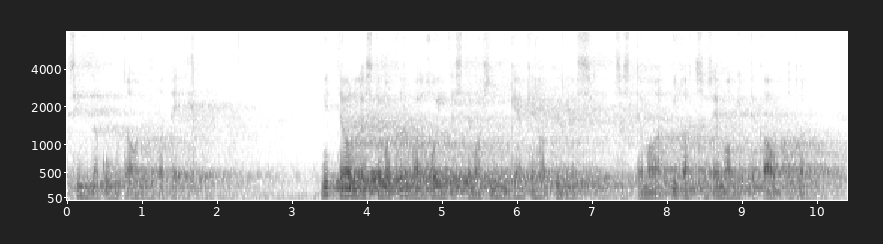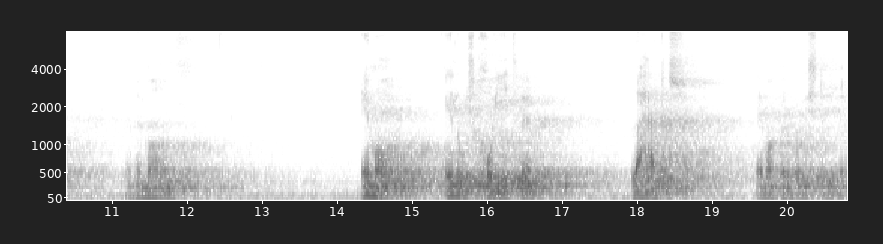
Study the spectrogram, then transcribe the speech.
sinna, kuhu ta on juba teel. mitte olles tema kõrval, hoides tema hinge keha küljes, sest tema igatsus ema mitte kaotada ja tema ema elus hoidlev lähedus, ema kõrval istumine,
